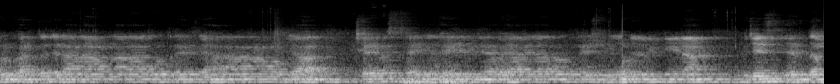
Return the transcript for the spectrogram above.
గురుభక్తజనానాం నానాగోత్రేభ్యः నానామభ్యः విజయసిద్ధ్యర్థం.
